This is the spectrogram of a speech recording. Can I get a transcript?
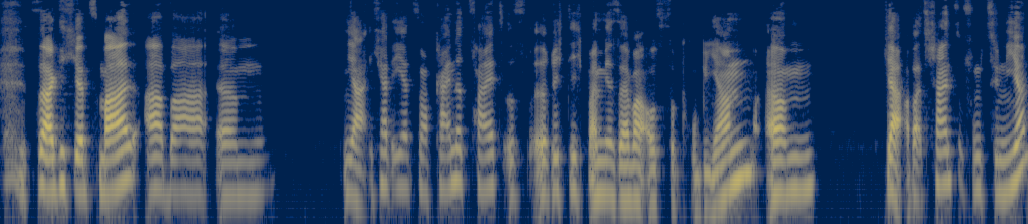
sage ich jetzt mal. Aber ähm, ja, ich hatte jetzt noch keine Zeit, es äh, richtig bei mir selber auszuprobieren. Ähm, ja, aber es scheint zu funktionieren.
